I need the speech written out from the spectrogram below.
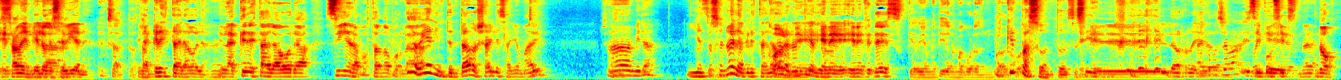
y en- saben en qué es lo la- que se viene. Exacto. En la cresta de la ola. ¿eh? en la cresta de la hora, siguen apostando por la... ¿Lo habían intentado ya y le salió mal? Sí. Sí, ah, mirá. Y entonces no es la cresta de la ola, no entiendo. N- NFTs que habían metido, no me acuerdo en un par ¿Y qué juegos. pasó entonces? Sí. Eh, Los re- ¿Cómo se llama? Ese Rainbow que- Six, ¿no era? No.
